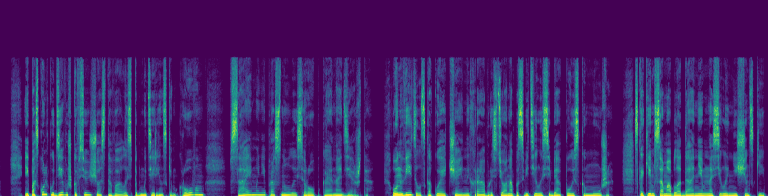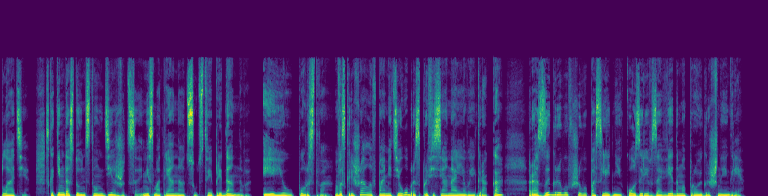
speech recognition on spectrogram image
и поскольку девушка все еще оставалась под материнским кровом, в Саймоне проснулась робкая надежда. Он видел, с какой отчаянной храбростью она посвятила себя поискам мужа, с каким самообладанием носила нищенские платья, с каким достоинством держится, несмотря на отсутствие приданного. И ее упорство воскрешало в памяти образ профессионального игрока, разыгрывавшего последние козыри в заведомо проигрышной игре.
